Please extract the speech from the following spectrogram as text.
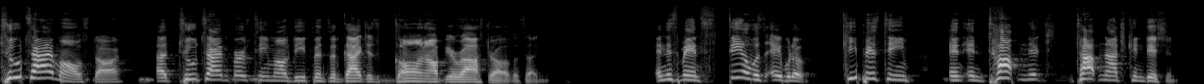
two-time All-Star, a two-time first-team All-Defensive guy just gone off your roster all of a sudden. And this man still was able to keep his team in, in top niche, top-notch condition.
